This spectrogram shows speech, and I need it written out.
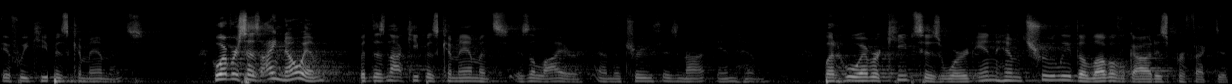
if we keep his commandments. Whoever says, I know him, but does not keep his commandments, is a liar, and the truth is not in him. But whoever keeps his word, in him truly the love of God is perfected.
